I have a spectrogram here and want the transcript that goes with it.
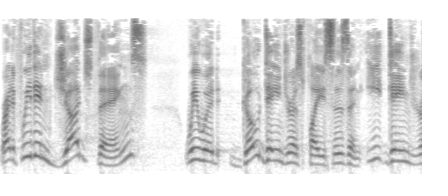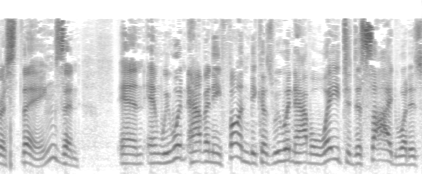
right? If we didn't judge things, we would go dangerous places and eat dangerous things and and and we wouldn't have any fun because we wouldn't have a way to decide what is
